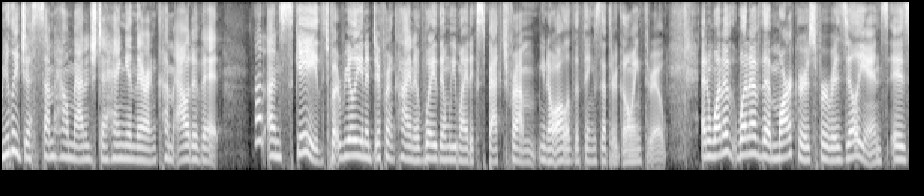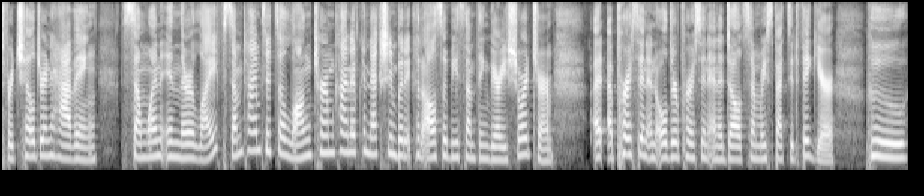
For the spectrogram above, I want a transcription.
really just somehow manage to hang in there and come out of it not unscathed, but really in a different kind of way than we might expect from you know all of the things that they're going through. And one of one of the markers for resilience is for children having someone in their life. Sometimes it's a long term kind of connection, but it could also be something very short term. A, a, person, an older person, an adult, some respected figure who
